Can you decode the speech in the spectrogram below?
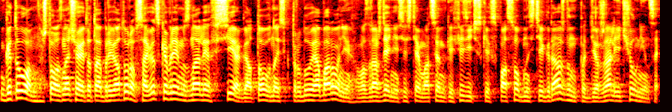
ГТО. Что означает эта аббревиатура, в советское время знали все. Готовность к труду и обороне, возрождение системы оценки физических способностей граждан поддержали и челнинцы.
